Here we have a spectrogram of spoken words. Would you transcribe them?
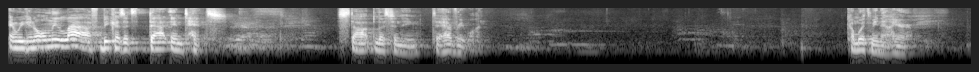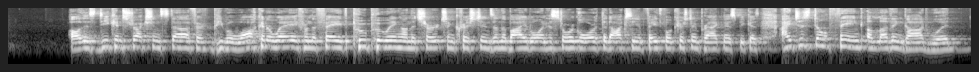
And we can only laugh because it's that intense. Stop listening to everyone. Come with me now here. All this deconstruction stuff, people walking away from the faith, poo pooing on the church and Christians and the Bible and historical orthodoxy and faithful Christian practice because I just don't think a loving God would.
